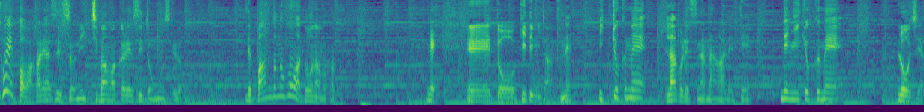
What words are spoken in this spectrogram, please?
声やっぱ分かりやすいですよね。一番分かりやすいと思うんですけど。でバンドの方はどうなのかと。でえっ、と聞いてみたんですね。1曲目「ラブレス」が流れてで2曲目「ロージア」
